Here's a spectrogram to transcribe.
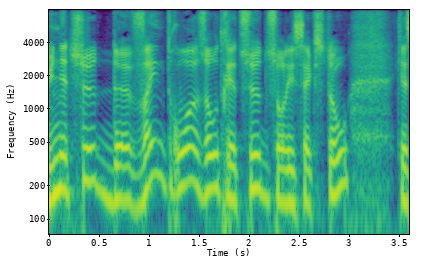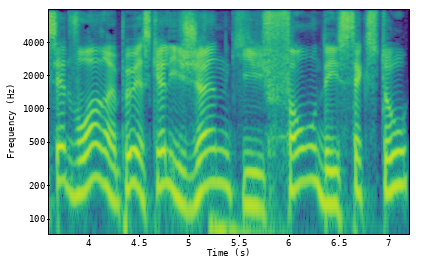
une étude de 23 autres études sur les sextos qui essaie de voir un peu est-ce que les jeunes qui font des sextos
